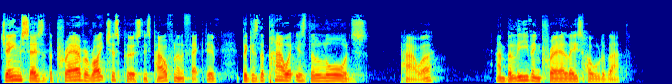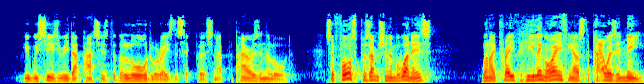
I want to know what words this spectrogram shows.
James says that the prayer of a righteous person is powerful and effective because the power is the Lord's power, and believing prayer lays hold of that. We see as you read that passage that the Lord will raise the sick person up. The power is in the Lord. So, false presumption number one is when I pray for healing or anything else, the power's in me.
